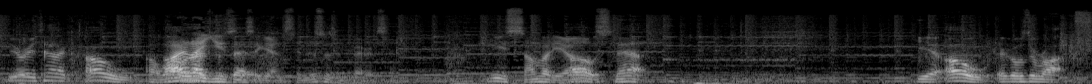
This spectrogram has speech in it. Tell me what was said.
Fury attack. Oh. Oh, why did I that's use this against him? This was embarrassing. Should use somebody else. Oh, snap. Yeah, oh, there goes the rocks.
